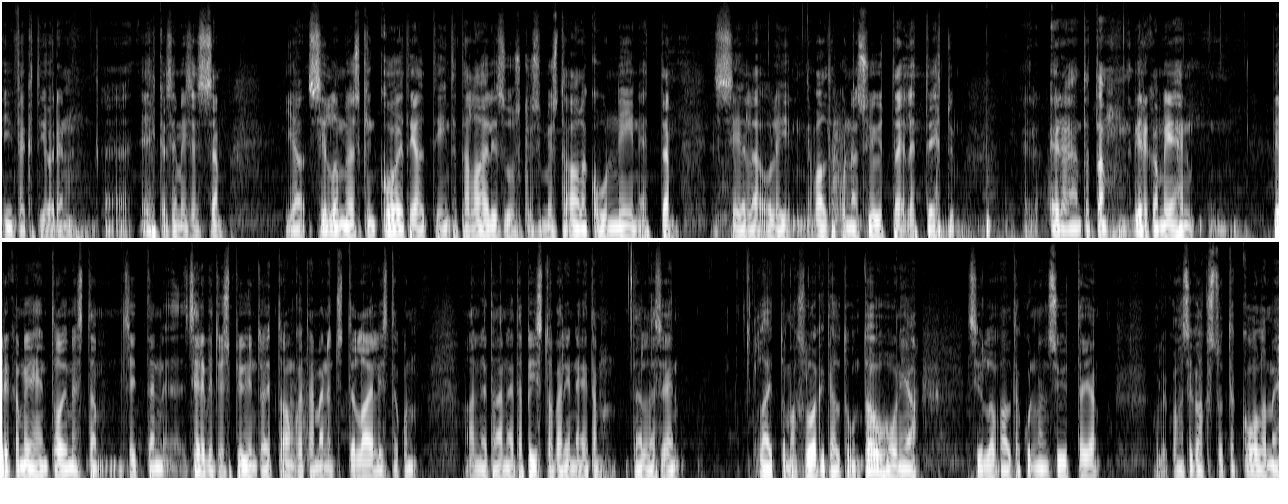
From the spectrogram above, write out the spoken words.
infektioiden ehkäisemisessä. Ja silloin myöskin koeteltiin tätä laillisuuskysymystä alkuun niin, että siellä oli valtakunnan syyttäjälle tehty erään tota virkamiehen virkamiehen toimesta sitten selvityspyyntö, että onko tämä nyt sitten laillista, kun annetaan näitä pistovälineitä tällaiseen laittomaksi luokiteltuun touhuun. Ja silloin valtakunnan syyttäjä, olikohan se 2003,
